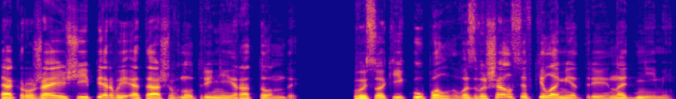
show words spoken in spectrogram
окружающей первый этаж внутренней ротонды. Высокий купол возвышался в километре над ними.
